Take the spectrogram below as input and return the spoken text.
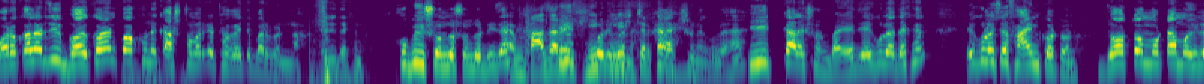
পরকালের যদি ভয় করেন কখনোই কাস্টমারকে ঠকাইতে পারবেন না। এই যে দেখেন খুবই সুন্দর সুন্দর ডিজাইন বাজারে হিট লিস্টের কালেকশন এগুলো হ্যাঁ? হিট কালেকশন ভাই। এই যে এগুলো দেখেন এগুলো হচ্ছে ফাইন কটন যত মোটা মহিল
